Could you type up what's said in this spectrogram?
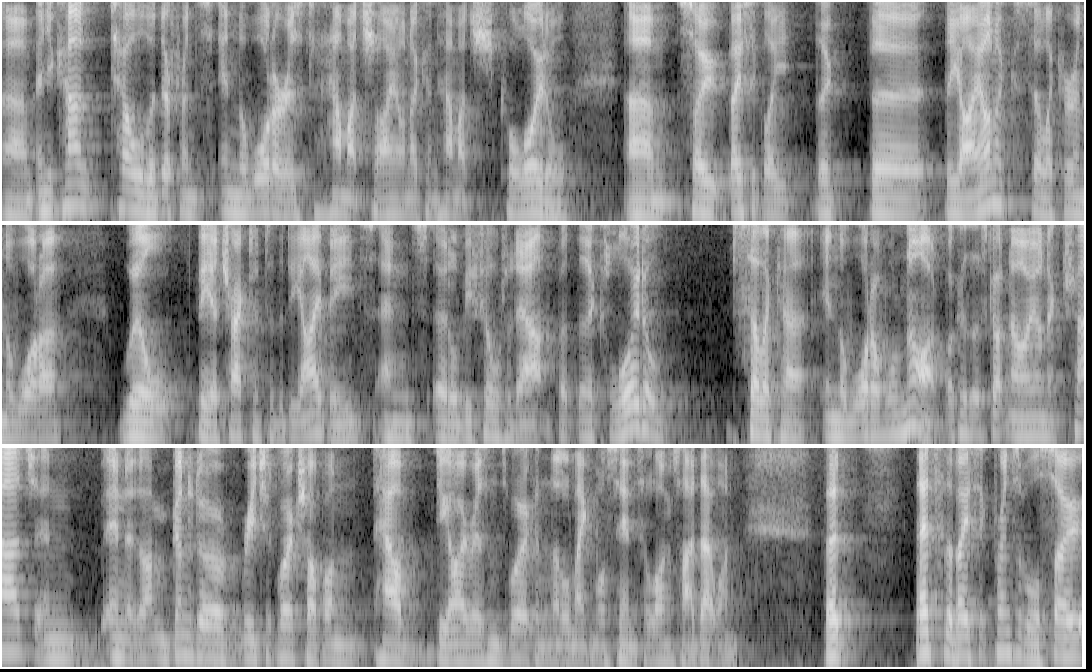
um, and you can't tell the difference in the water as to how much ionic and how much colloidal. Um, so basically, the, the, the ionic silica in the water will be attracted to the DI beads and it'll be filtered out, but the colloidal silica in the water will not because it's got no ionic charge. And, and I'm going to do a It workshop on how DI resins work, and that'll make more sense alongside that one. But that's the basic principle. So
